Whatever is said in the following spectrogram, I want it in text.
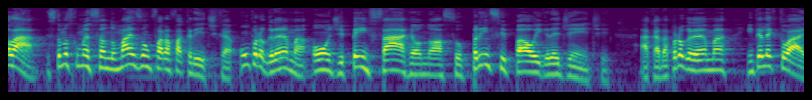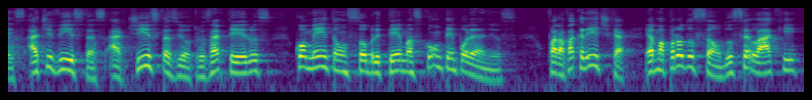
Olá, estamos começando mais um Farofa Crítica, um programa onde pensar é o nosso principal ingrediente. A cada programa, intelectuais, ativistas, artistas e outros arteiros comentam sobre temas contemporâneos. O Farofa Crítica é uma produção do CELAC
